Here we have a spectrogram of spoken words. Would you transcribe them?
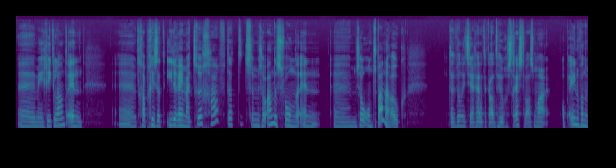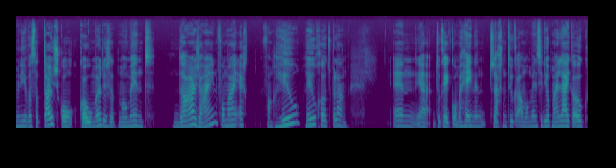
ehm, in Griekenland. En uh, het grappige is dat iedereen mij teruggaf dat ze me zo anders vonden en um, zo ontspannen ook. Dat wil niet zeggen dat ik altijd heel gestrest was, maar op een of andere manier was dat thuiskomen, dus dat moment daar zijn, voor mij echt van heel, heel groot belang. En ja, toen keek ik om me heen en zag ik natuurlijk allemaal mensen die op mij lijken ook.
